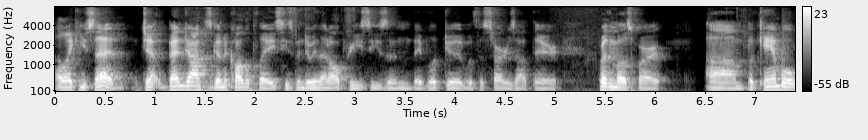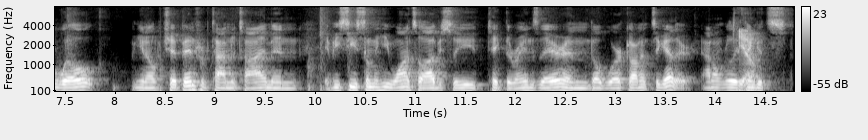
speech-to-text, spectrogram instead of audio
uh, like you said, J- Ben Johnson's going to call the plays. He's been doing that all preseason. They've looked good with the starters out there for the most part. Um, but Campbell will, you know, chip in from time to time, and if he sees something he wants, he'll obviously take the reins there, and they'll work on it together. I don't really Yeah. think it's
